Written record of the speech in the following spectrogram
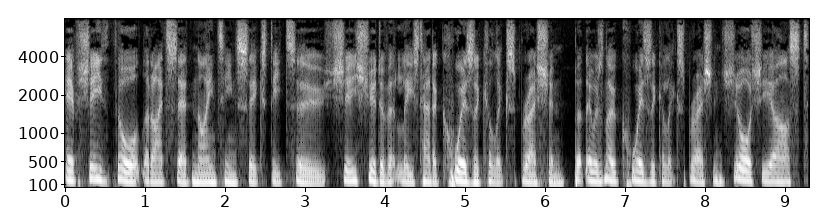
if she thought that I'd said 1962, she should have at least had a quizzical expression. But there was no quizzical expression. Sure, she asked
